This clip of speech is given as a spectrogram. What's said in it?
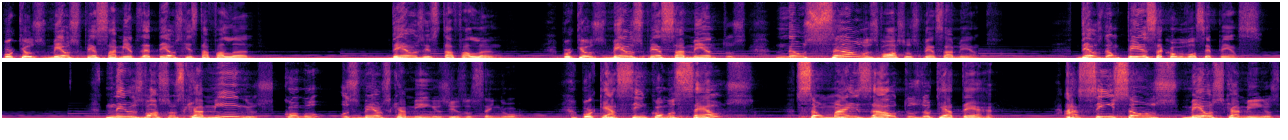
Porque os meus pensamentos, é Deus que está falando. Deus está falando. Porque os meus pensamentos não são os vossos pensamentos. Deus não pensa como você pensa. Nem os vossos caminhos como os meus caminhos, diz o Senhor. Porque assim como os céus são mais altos do que a terra, Assim são os meus caminhos,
